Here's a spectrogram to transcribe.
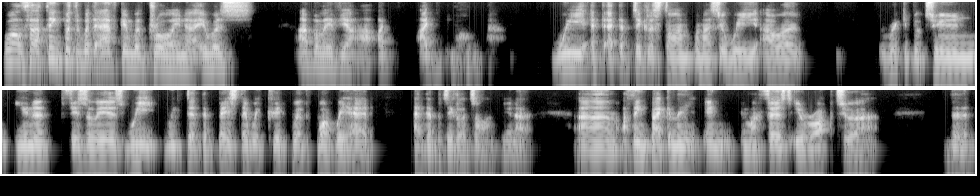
Well, I think with the, with the Afghan withdrawal, you know, it was, I believe, yeah, I, I, we at, at the particular time, when I say we, our Recce platoon unit fusiliers, we we did the best that we could with what we had at that particular time. You know, um, I think back in the in, in my first Iraq tour, the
